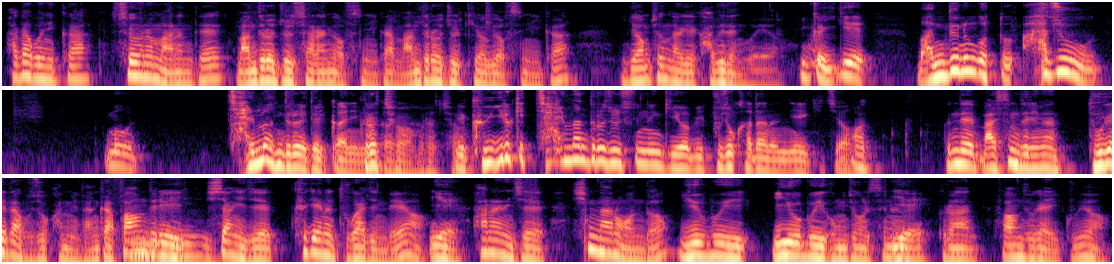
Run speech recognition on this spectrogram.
하다 보니까 수요는 많은데 만들어줄 사람이 없으니까 만들어줄 기업이 없으니까 이게 엄청나게 갑이 된 거예요. 그러니까 이게 만드는 것도 아주 뭐 잘 만들어야 될 거 아닙니까? 그렇죠, 그렇죠. 그 이렇게 잘 만들어줄 수 있는 기업이 부족하다는 얘기죠. 어, 근데 말씀드리면 두 개 다 부족합니다. 그러니까 파운드리 음. 시장이 이제 크게는 두 가지인데요. 예. 하나는 이제 10나노 under UV, EUV 공정을 쓰는 예. 그러한 foundry가 있고요.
